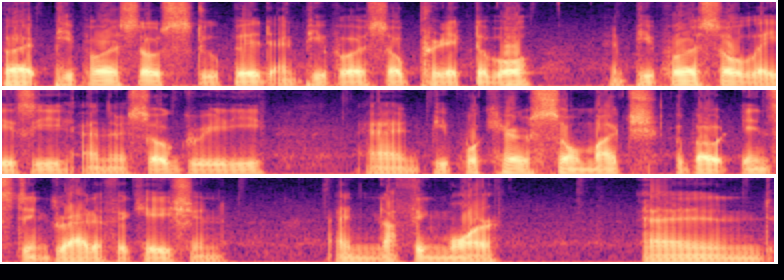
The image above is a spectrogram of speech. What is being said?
But people are so stupid, and people are so predictable, and people are so lazy, and they're so greedy, and people care so much about instant gratification and nothing more. And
